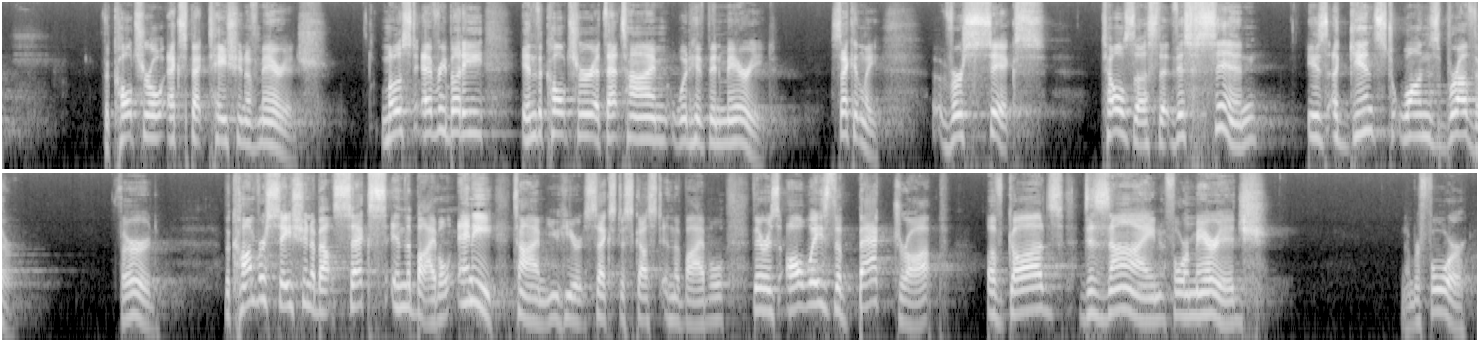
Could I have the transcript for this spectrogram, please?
the cultural expectation of marriage. Most everybody in the culture at that time would have been married. Secondly, verse 6 tells us that this sin is against one's brother. Third, the conversation about sex in the Bible, any time you hear sex discussed in the Bible, there is always the backdrop of God's design for marriage. Number four,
